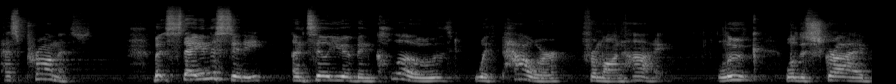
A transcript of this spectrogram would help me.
has promised. But stay in the city until you have been clothed with power from on high. Luke will describe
